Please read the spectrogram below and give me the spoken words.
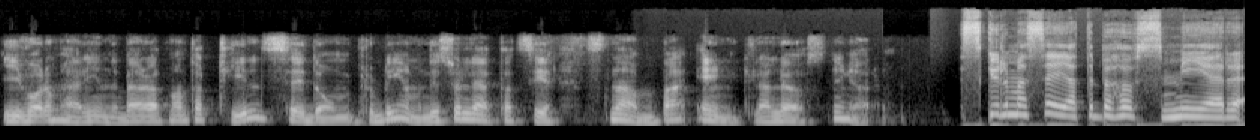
i vad de här innebär och att man tar till sig de problemen. Det är så lätt att se snabba, enkla lösningar. Skulle man säga att det behövs mer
